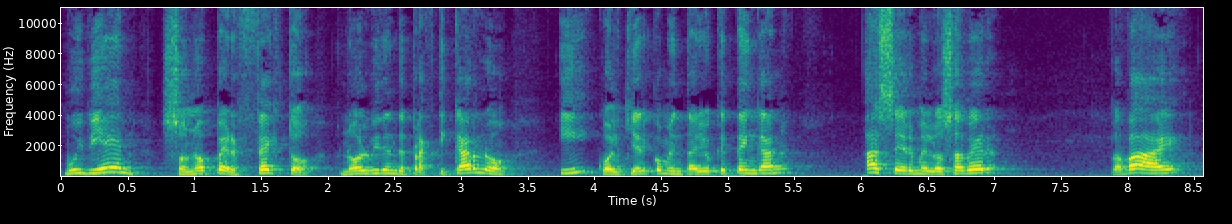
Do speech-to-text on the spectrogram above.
Muy bien, sonó perfecto. No olviden de practicarlo y cualquier comentario que tengan, hacérmelo saber. Bye bye.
